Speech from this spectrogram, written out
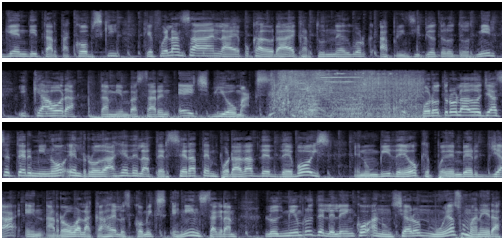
Gendy Tartakovsky, que fue lanzada en la época dorada de Cartoon Network a principios de los 2000 y que ahora también va a estar en HBO Max. Por otro lado, ya se terminó el rodaje de la tercera temporada de The Voice. En un video que pueden ver ya en arroba la caja de los cómics en Instagram, los miembros del elenco anunciaron muy a su manera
